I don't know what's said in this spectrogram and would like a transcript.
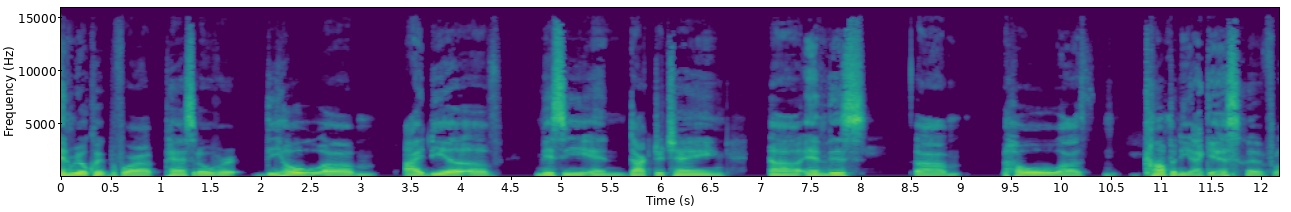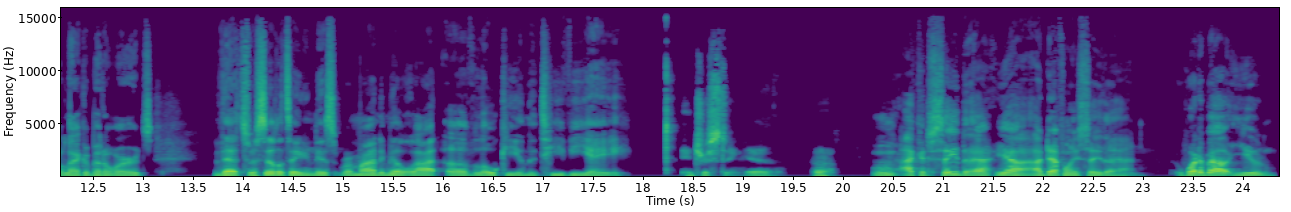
and real quick before I pass it over, the whole um, idea of Missy and Dr. Chang uh, and this um, whole uh, company, I guess, for lack of better words, that's facilitating this reminded me a lot of Loki and the TVA. Interesting. Yeah. Huh. Mm, I could see that. Yeah, I definitely see that. What about you,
